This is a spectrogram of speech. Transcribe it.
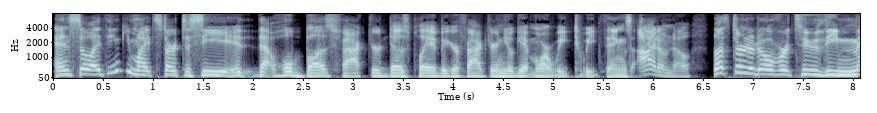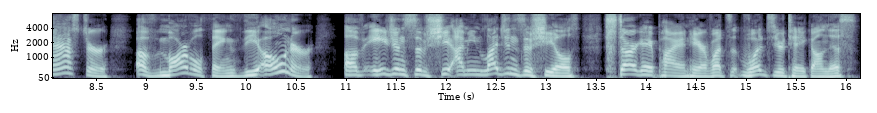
And so I think you might start to see it, that whole buzz factor does play a bigger factor, and you'll get more week to week things. I don't know. Let's turn it over to the master of Marvel things, the owner of Agents of Shield. I mean, Legends of Shield, Stargate Pioneer. What's what's your take on this?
